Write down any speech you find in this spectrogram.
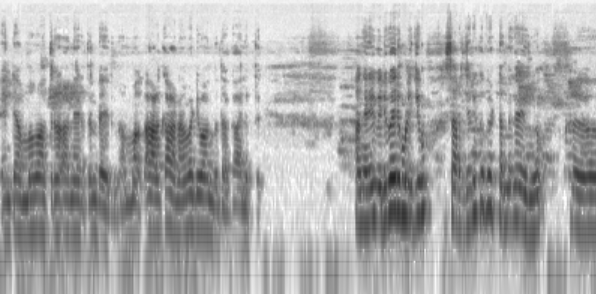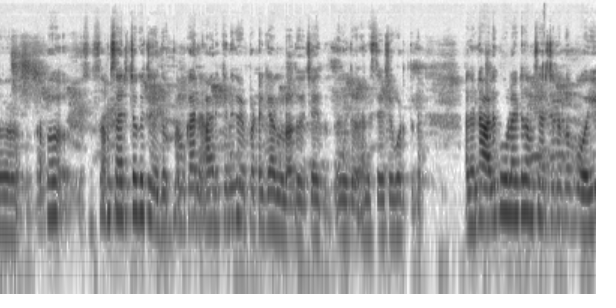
എന്റെ അമ്മ മാത്രം ആ നേരത്ത് ഉണ്ടായിരുന്നു. അമ്മ ആളെ കാണാൻ വേണ്ടി വന്നതാണ് കാലത്ത്. അങ്ങനെ ഇവർ വരുമ്പോഴേക്കും സർജറി ഒക്കെ പെട്ടെന്ന് കഴിഞ്ഞു. അപ്പോൾ സംസാരിച്ചൊക്കെ ചെയ്തു. നമുക്ക് ആരൊക്കെയെന്ന് കീഴ്പ്പെട്ടൊക്കെയാണല്ലോ അത് ചെയ്തത് ഇത് അനസ്തേഷ്യ കൊടുത്തത്. അതുകൊണ്ട് ആൾ കൂളായിട്ട് സംസാരിച്ചിട്ടൊക്കെ പോയി.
